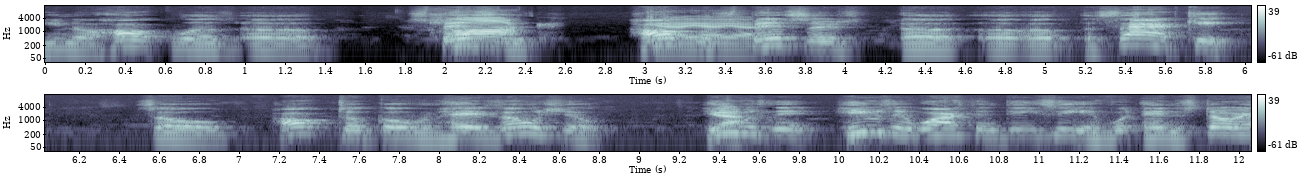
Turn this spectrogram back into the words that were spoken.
you know, Hawk was uh Spenser. Hawk, Hawk yeah, yeah, was. Spenser's uh, uh, uh, a sidekick. So Hawk took over and had his own show. He was in he was in Washington D.C. and and the story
